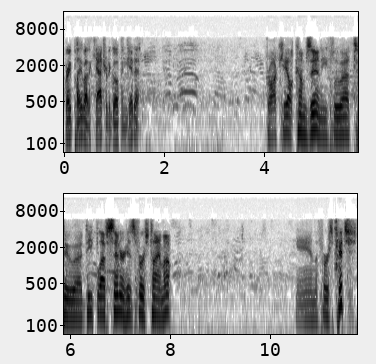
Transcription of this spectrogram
Great play by the catcher to go up and get it. Brock Hale comes in. He flew out to uh, deep left center his first time up. And the first pitch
